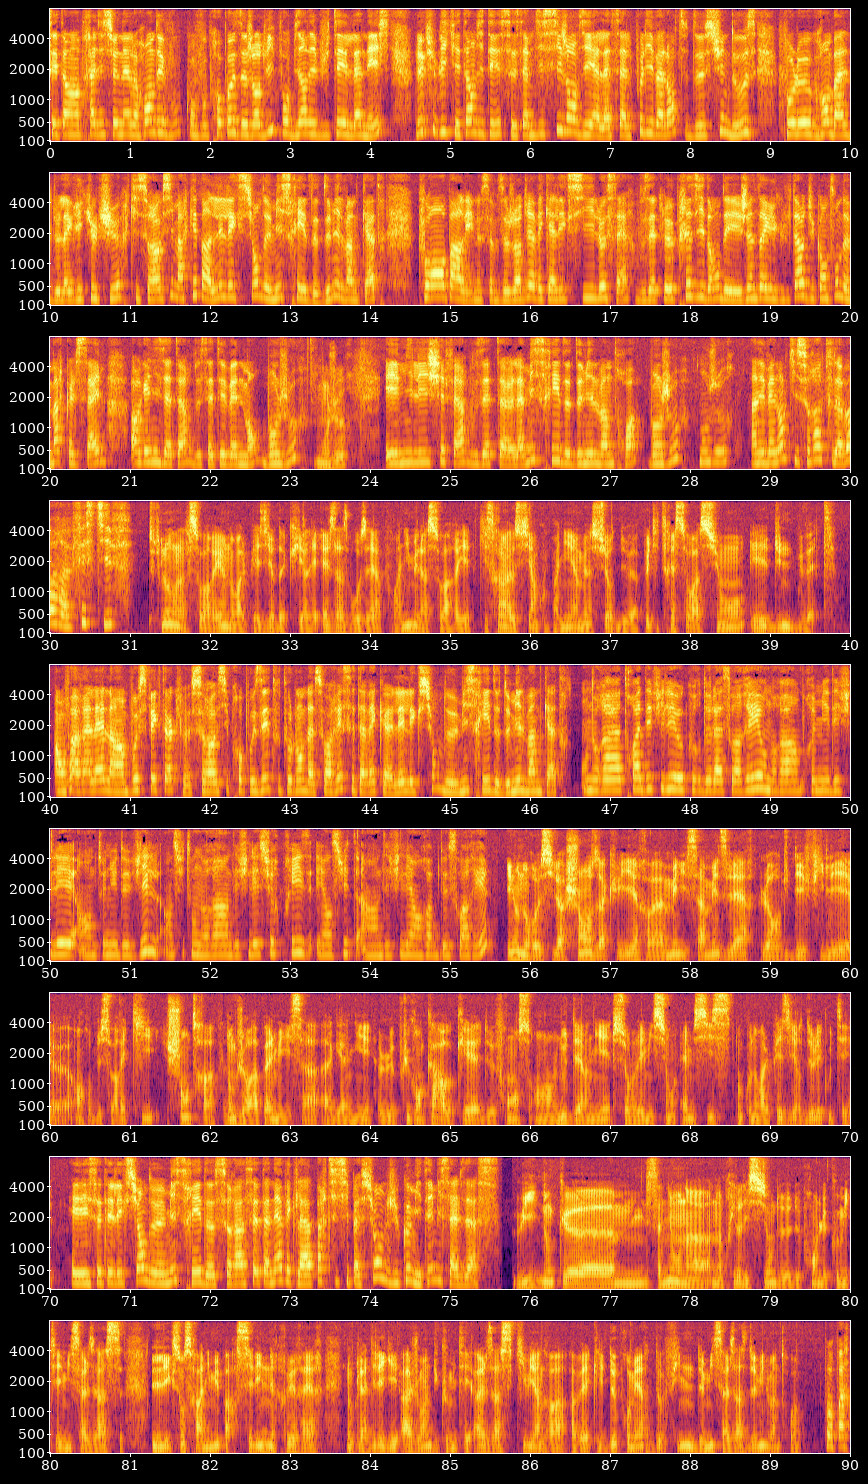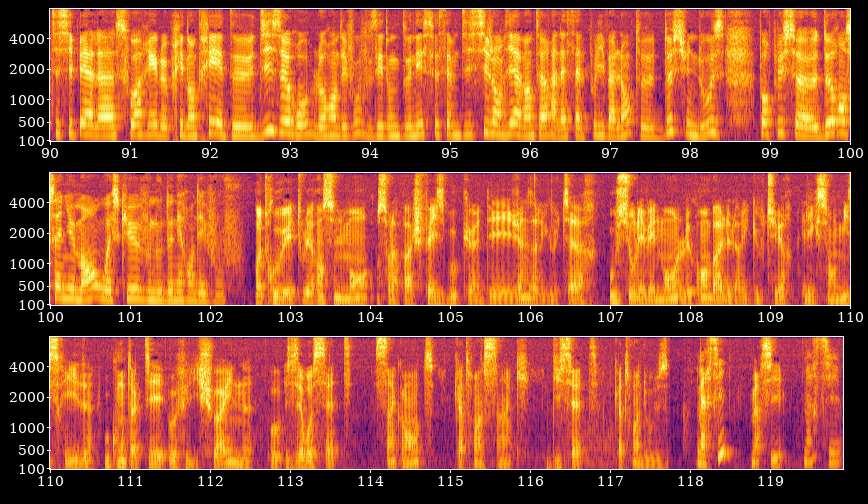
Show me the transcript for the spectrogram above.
C'est un traditionnel rendez-vous qu'on vous propose aujourd'hui pour bien débuter l'année. Le public est invité ce samedi 6 janvier à la salle polyvalente de Sundouze pour le grand bal de l'agriculture qui sera aussi marqué par l'élection de Miss Reed 2024. Pour en parler, nous sommes aujourd'hui avec Alexis Losser. Vous êtes le président des jeunes agriculteurs du canton de Markelsheim, organisateur de cet événement. Bonjour. Bonjour. Et Émilie Schaeffer, vous êtes la Miss Reed 2023. Bonjour. Bonjour. Un événement qui sera tout d'abord euh, festif. Tout au long de la soirée, on aura le plaisir d'accueillir les Elsace Brothers pour animer la soirée, qui sera aussi accompagnée bien sûr de la petite restauration et d'une buvette. En parallèle, un beau spectacle sera aussi proposé tout au long de la soirée. C'est avec euh, l'élection de Miss Reed 2024. On aura trois défilés au cours de la soirée. On aura un premier défilé en tenue de ville, ensuite on aura un défilé surprise et ensuite un défilé en robe de soirée. Et on aura aussi la chance d'accueillir euh, Melissa Metzler lors du défilé euh, en robe de soirée qui chantera. Donc je rappelle, Melissa a gagné le plus grand karaoké de France en août dernier sur l'émission M6. Donc on aura le plaisir de l'écouter. Et cette élection de Miss Reed sera cette année avec la participation du comité Miss Alsace. Oui, donc euh, cette année, on a, pris la décision de, de, prendre le comité Miss Alsace. L'élection sera animée par Céline Rurer, donc la déléguée adjointe du comité Alsace, qui viendra avec les deux premières dauphines de Miss Alsace 2023. Pour participer à la soirée, le prix d'entrée est de 10 euros. Le rendez-vous vous est donc donné ce samedi 6 janvier à 20h à la salle polyvalente de Sundouze. Pour plus de renseignements, où est-ce que vous nous donnez rendez-vous? Retrouvez tous les renseignements sur la page Facebook des jeunes agriculteurs ou sur l'événement Le Grand Bal de l'agriculture, élection Miss Reed, ou contactez Ophélie Schwein au 07 50 85 17 92. Merci. Merci. Merci.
